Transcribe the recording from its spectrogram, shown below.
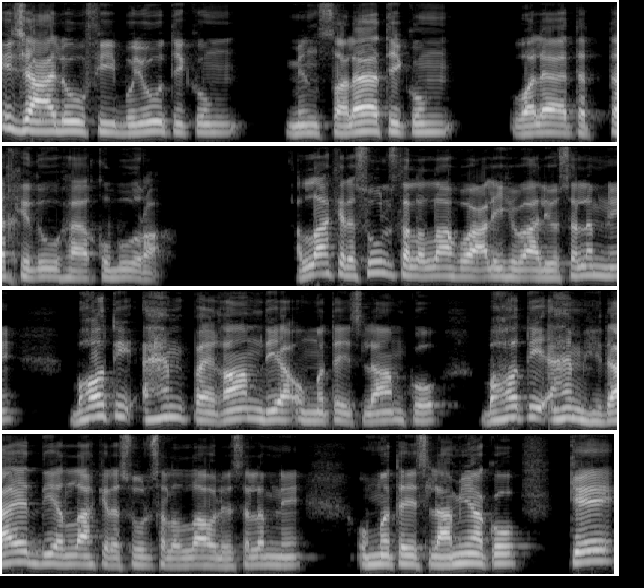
اجعلوا فی بیوتکم من صلاتکم ولا تتخذوها قبورا. اللہ کے رسول صلی اللہ علیہ وآلہ وسلم نے بہت ہی اہم پیغام دیا امت اسلام کو، بہت ہی اہم ہدایت دی اللہ کے رسول صلی اللہ علیہ وسلم نے امت اسلامیہ کو کہ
